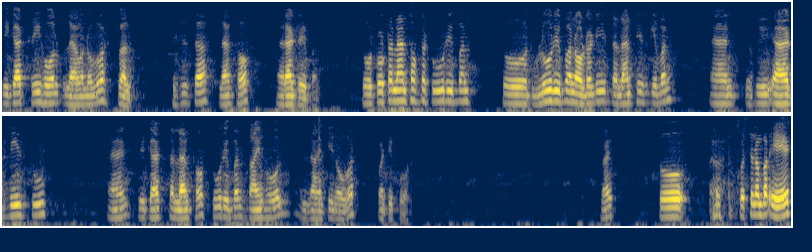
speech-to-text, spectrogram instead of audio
we get 3 whole 11 over 12 this is the length of red ribbon. So total length of the two ribbons. So blue ribbon already the length is given and we add these two and we get the length of two ribbons 9 whole 19 over 24 right? So question number 8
